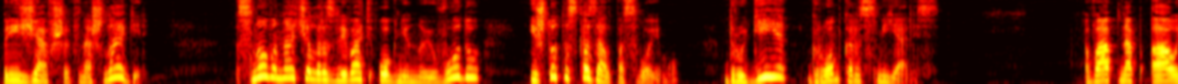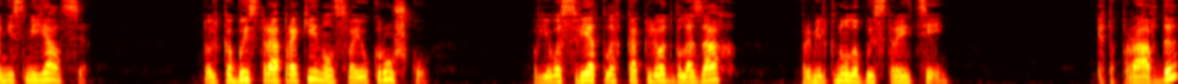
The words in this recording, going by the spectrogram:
приезжавших в наш лагерь, снова начал разливать огненную воду и что-то сказал по-своему. Другие громко рассмеялись. Вапнап-Ау не смеялся, только быстро опрокинул свою кружку. В его светлых, как лед, глазах промелькнула быстрая тень. — Это правда?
